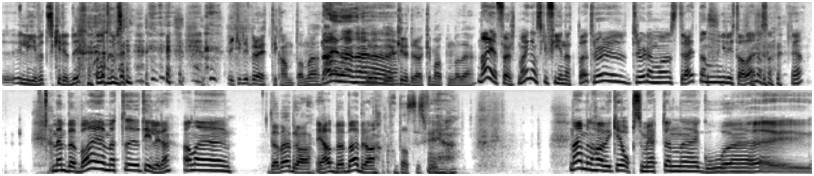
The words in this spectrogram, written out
livets krydder. ikke de brøytekantene. Nei, nei, nei, nei. Du, du krydra ikke maten med det? Nei, jeg følte meg ganske fin etterpå. Jeg tror, tror den var streit, den gryta der. Altså. Ja. Men Bubba har jeg møtt eh, tidligere. Han er Bubba er bra. Ja, Bubba er bra. Fantastisk fyr. Ja. Nei, men har vi ikke oppsummert en eh, god, eh,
